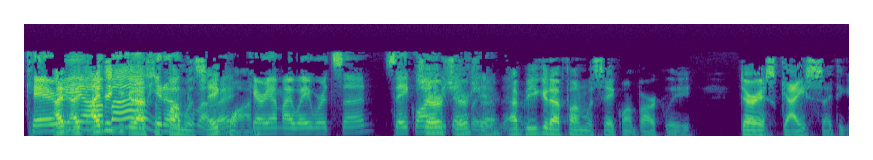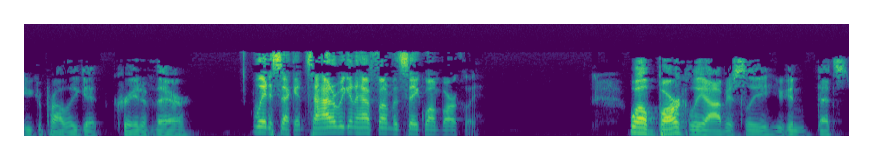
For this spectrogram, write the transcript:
Carry I- I- I think you could have some you know, fun with on, right? Saquon. Carry on my wayward son. Saquon. Sure, sure, sure. that, but you could have fun with Saquon Barkley. Derrius Guice, I think you could probably get creative there. Wait a second. So how are we going to have fun with Saquon Barkley? Well, Barkley, obviously, you can, that's,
